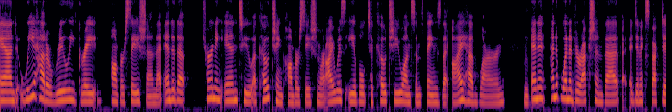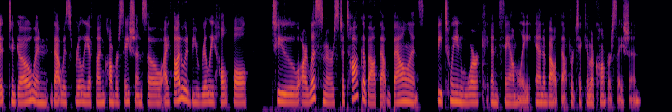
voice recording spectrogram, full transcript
And we had a really great conversation that ended up turning into a coaching conversation where I was able to coach you on some things that I have learned. Mm-hmm. And it kind of went a direction that I didn't expect it to go. And that was really a fun conversation. So I thought it would be really helpful to our listeners to talk about that balance between work and family and about that particular conversation.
